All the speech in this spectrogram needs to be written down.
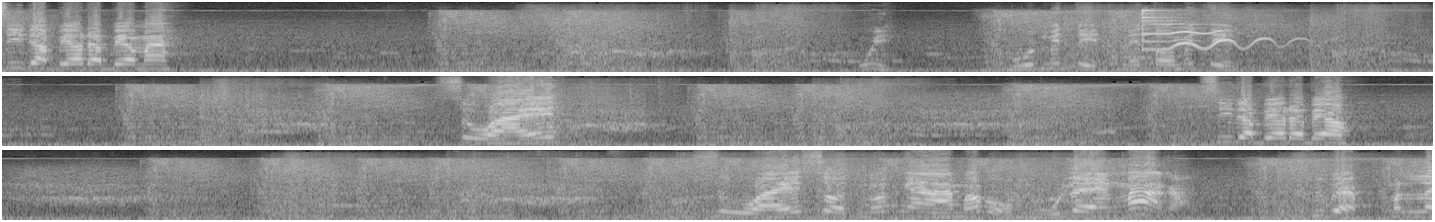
ซีดับเบียวดับเบียวมา อุ้ยบูทไม่ติดเมโตไม่ติด สวยซีดับเบียวดับเบียสวยสดงดงามครับผมหูแรงมากอะ คือแบบมันแร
